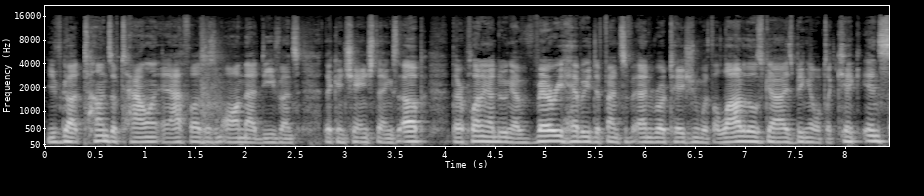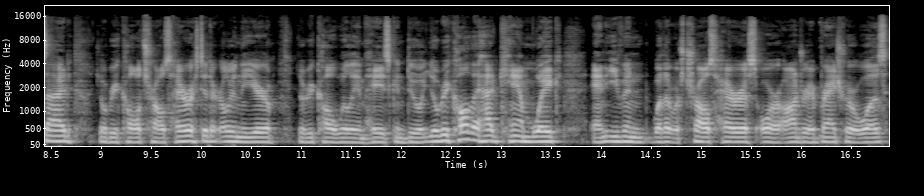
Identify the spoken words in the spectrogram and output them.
You've got tons of talent and athleticism on that defense that can change things up. They're planning on doing a very heavy defensive end rotation with a lot of those guys being able to kick inside. You'll recall Charles Harris did it early in the year. You'll recall William Hayes can do it. You'll recall they had Cam Wake and even whether it was Charles Harris or Andre Branch, who it was,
